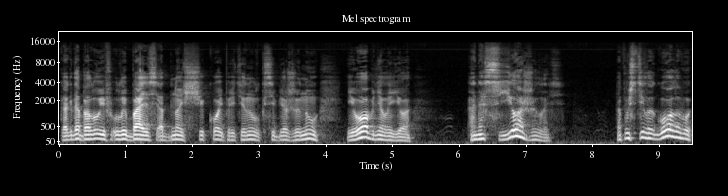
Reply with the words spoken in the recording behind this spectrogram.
Когда Балуев, улыбаясь одной щекой, притянул к себе жену и обнял ее, она съежилась, опустила голову,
